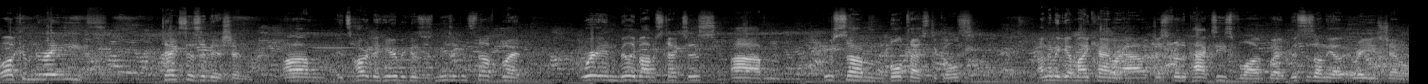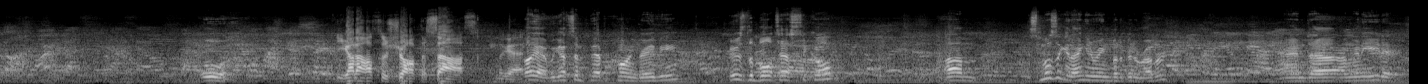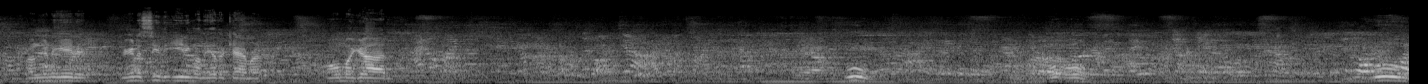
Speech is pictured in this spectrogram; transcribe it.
Welcome to Ray Eats, Texas edition. Um, it's hard to hear because there's music and stuff, but we're in Billy Bob's, Texas. Um, there's some bull testicles. I'm gonna get my camera out just for the PAX East vlog, but this is on the Ray Eats channel. Ooh. You gotta also show off the sauce. Look at Oh yeah, we got some peppercorn gravy. Here's the bull testicle. Um, it smells like an onion ring, but a bit of rubber. And uh, I'm gonna eat it. I'm gonna eat it. You're gonna see the eating on the other camera. Oh my god. Ooh. Oh oh. Ooh.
